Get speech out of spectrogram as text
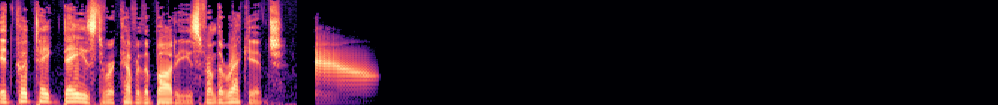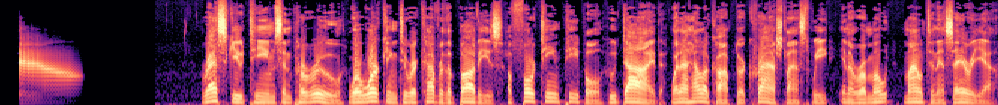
It could take days to recover the bodies from the wreckage. Rescue teams in Peru were working to recover the bodies of 14 people who died when a helicopter crashed last week in a remote mountainous area.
